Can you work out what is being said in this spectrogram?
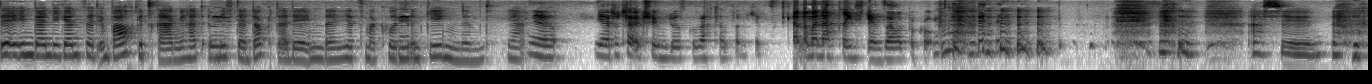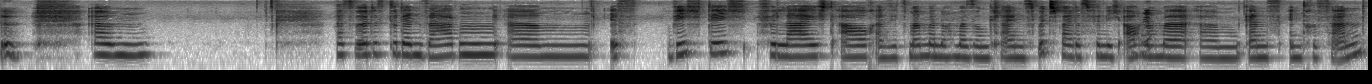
der ihn dann die ganze Zeit im Bauch getragen hat und mhm. nicht der Doktor, der ihn dann jetzt mal kurz mhm. entgegennimmt. Ja. ja. Ja, total schön, wie du es gesagt hast. Habe ich jetzt gerade nochmal nachträglich Gänsehaut bekommen. Ach, schön. ähm, was würdest du denn sagen, ähm, ist wichtig vielleicht auch, also jetzt machen wir nochmal so einen kleinen Switch, weil das finde ich auch mhm. nochmal ähm, ganz interessant,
